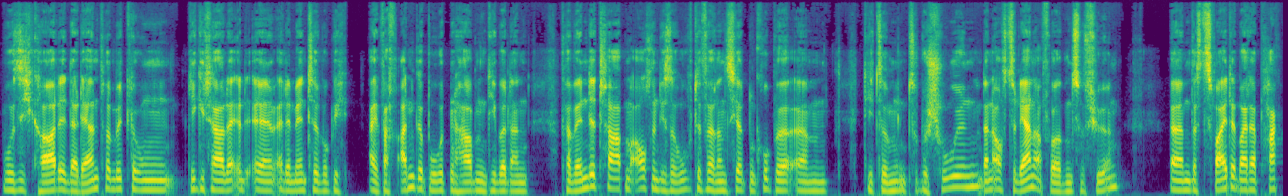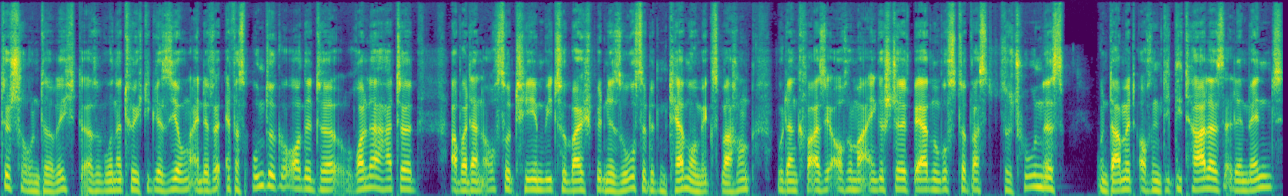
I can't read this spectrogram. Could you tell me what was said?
wo sich gerade in der Lernvermittlung digitale äh, Elemente wirklich einfach angeboten haben, die wir dann verwendet haben, auch in dieser hochdifferenzierten Gruppe, ähm, die zum, zu beschulen, dann auch zu Lernerfolgen zu führen. Ähm, das zweite war der praktische Unterricht, also wo natürlich Digitalisierung eine etwas untergeordnete Rolle hatte, aber dann auch so Themen wie zum Beispiel eine Soße mit einem Thermomix machen, wo dann quasi auch immer eingestellt werden musste, was zu tun ist und damit auch ein digitales Element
